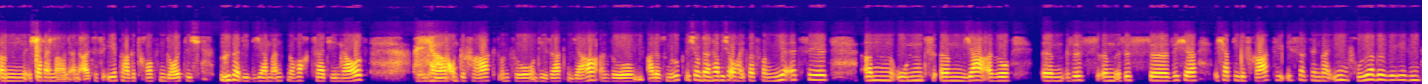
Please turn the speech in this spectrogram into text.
ähm, ich habe einmal ein altes Ehepaar getroffen, deutlich über die Diamantene Hochzeit hinaus. Ja, und gefragt und so. Und die sagten, ja, also alles Mögliche. Und dann habe ich auch etwas von mir erzählt. Ähm, und ähm, ja, also ähm, es ist, ähm, es ist äh, sicher, ich habe die gefragt, wie ist das denn bei Ihnen früher gewesen,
